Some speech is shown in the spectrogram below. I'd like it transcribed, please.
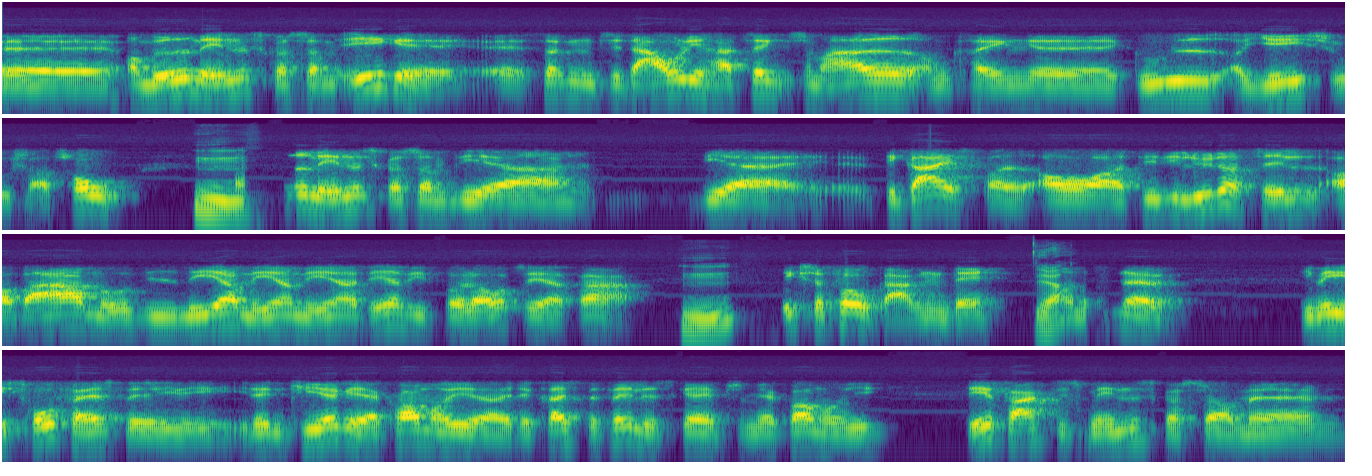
øh, at møde mennesker, som ikke øh, sådan til daglig har tænkt så meget omkring øh, Gud og Jesus og tro. Mm. Og møde mennesker, som bliver, bliver begejstret over det, de lytter til, og bare må vide mere og mere og mere. Og det har vi fået lov til at erfare. Mm. Ikke så få gange endda. Ja. Og nogle af de mest trofaste i, i den kirke, jeg kommer i, og i det kristne fællesskab, som jeg kommer i, det er faktisk mennesker, som, øh,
